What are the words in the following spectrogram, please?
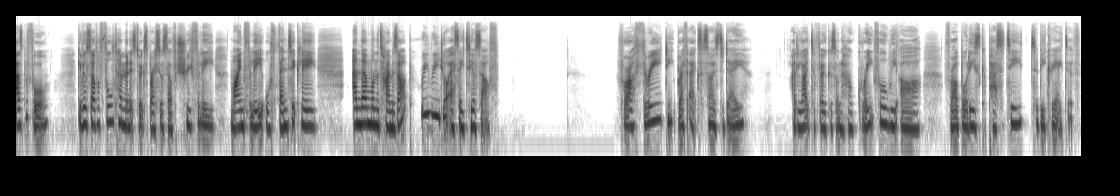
As before, Give yourself a full 10 minutes to express yourself truthfully, mindfully, authentically. And then when the time is up, reread your essay to yourself. For our three deep breath exercise today, I'd like to focus on how grateful we are for our body's capacity to be creative.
